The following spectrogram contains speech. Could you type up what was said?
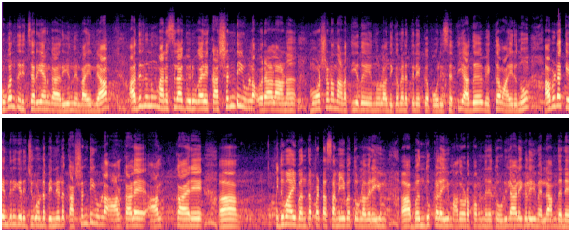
മുഖം തിരിച്ചറിയാൻ കഴിയുന്നുണ്ടായില്ല അതിൽ നിന്നും മനസ്സിലാക്കിയ ഒരു കാര്യം കഷണ്ടിയുള്ള ഒരാളാണ് മോഷണം നടത്തിയത് എന്നുള്ള നിഗമനത്തിലേക്ക് പോലീസ് എത്തി. അത് വ്യക്തമായിരുന്നു. അവിടെ കേന്ദ്രീകരിച്ചുകൊണ്ട് പിന്നീട് കഷണ്ടിയുള്ള ആൾക്കാരെ ആൾക്കാരെ ഇതുമായി ബന്ധപ്പെട്ട സമീപത്തുള്ളവരെയും ബന്ധുക്കളെയും അതോടൊപ്പം തന്നെ തൊഴിലാളികളെയും എല്ലാം തന്നെ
